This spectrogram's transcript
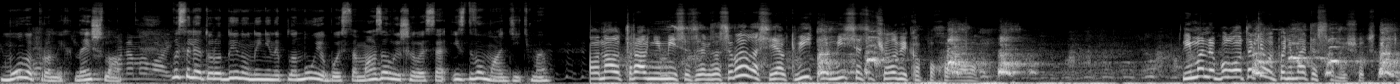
мова про них не йшла. Виселяти родину нині не планує, бо й сама залишилася із двома дітьми. Вона у травні місяці як заселилася, я в квітні місяці чоловіка поховала. І в мене було таке, ви розумієте самі, що це таке.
